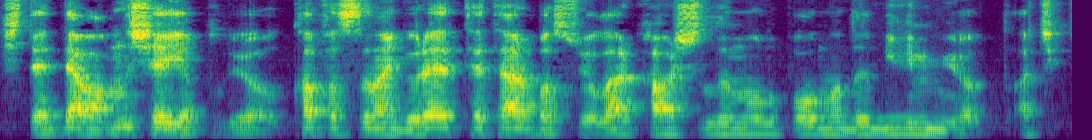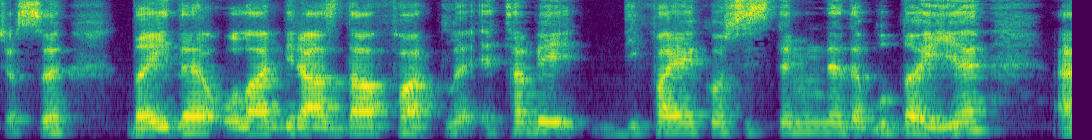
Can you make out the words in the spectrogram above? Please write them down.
işte devamlı şey yapılıyor. Kafasına göre Tether basıyorlar. Karşılığının olup olmadığı bilinmiyor açıkçası. Dayıda olay biraz daha farklı. E tabi DeFi ekosisteminde de bu dayıya e,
